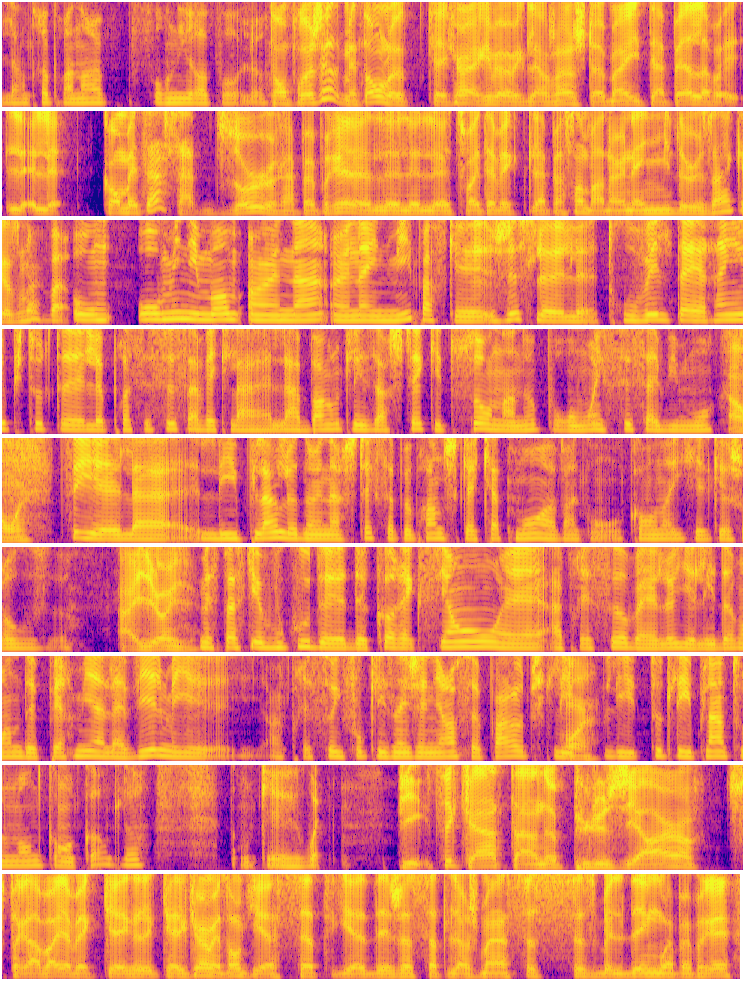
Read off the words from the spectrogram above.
L'entrepreneur fournira pas. Là. Ton projet, mettons, quelqu'un arrive avec de l'argent, justement, il t'appelle. après- le- le- combien de temps ça dure à peu près? Le- le- le- tu vas être avec la personne pendant un an et demi, deux ans quasiment? Ben, au, au minimum un an, un an et demi, parce que juste le, trouver le terrain, puis tout euh, le processus avec la, la banque, les architectes et tout ça, on en a pour au moins six à huit mois. Ah ouais. Tu sais, euh, les plans d'un architecte, ça peut prendre jusqu'à quatre mois avant qu'on ait quelque chose. là. Aïe aïe. Mais c'est parce qu'il y a beaucoup de, de corrections. Euh, après ça, ben là, il y a les demandes de permis à la ville, mais après ça, il faut que les ingénieurs se parlent, puis que les, Ouais. les- tous les plans, tout le monde concorde. Là. Donc, euh, ouais. Puis, tu sais, quand t'en as plusieurs, tu travailles avec quel- quelqu'un, mettons, qui a sept, qui a déjà sept logements, six, six buildings ou à peu près,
